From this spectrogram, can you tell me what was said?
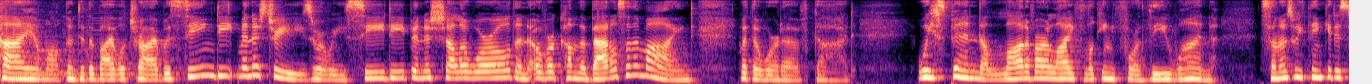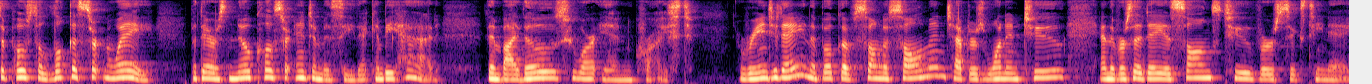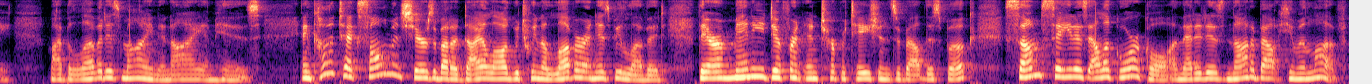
Hi, and welcome to the Bible Tribe with Seeing Deep Ministries, where we see deep in a shallow world and overcome the battles of the mind with the Word of God. We spend a lot of our life looking for the one. Sometimes we think it is supposed to look a certain way, but there is no closer intimacy that can be had than by those who are in Christ. Reading today in the book of Song of Solomon, chapters 1 and 2, and the verse of the day is Songs 2, verse 16a. My beloved is mine, and I am his. In context, Solomon shares about a dialogue between a lover and his beloved. There are many different interpretations about this book. Some say it is allegorical and that it is not about human love.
